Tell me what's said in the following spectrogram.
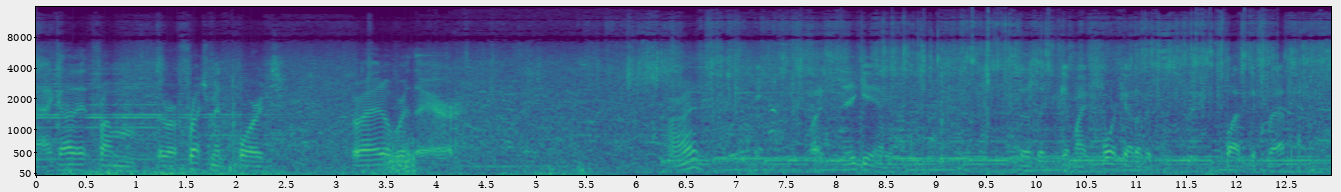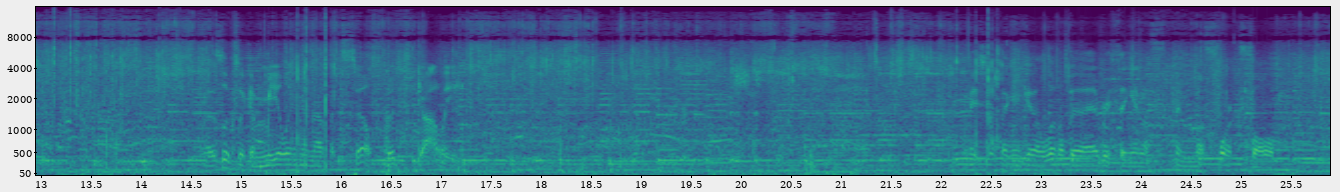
I got it from the refreshment port right over there. Alright, let's dig in. So as I can get my fork out of its plastic wrap. This looks like a meal in and of itself. Good golly. Let me see if I can get a little bit of everything in a, in a forkful.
